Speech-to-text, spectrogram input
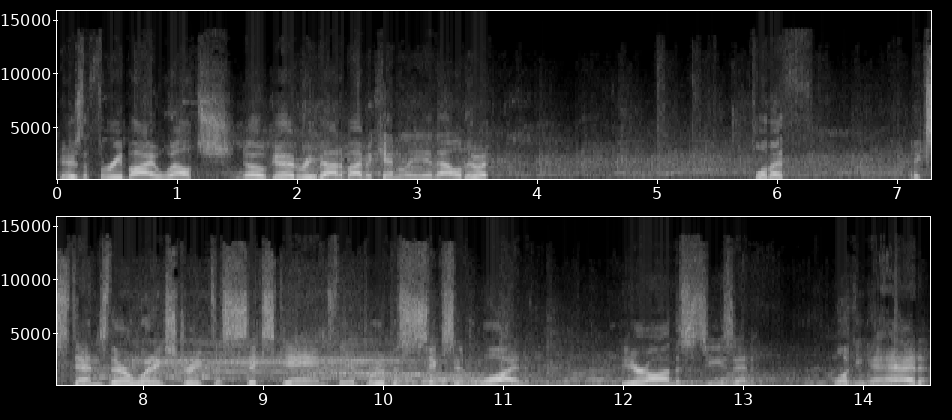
Here's a three by Welch. No good. Rebounded by McKinley, and that will do it. Plymouth extends their winning streak to six games. They improved to six and one here on the season. Looking ahead,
